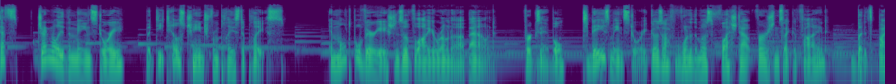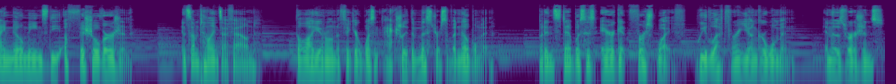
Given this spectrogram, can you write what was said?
That's generally the main story, but details change from place to place, and multiple variations of La Llorona abound. For example, today's main story goes off of one of the most fleshed out versions I could find, but it's by no means the official version. In some tellings I found, the La Llorona figure wasn't actually the mistress of a nobleman, but instead was his arrogant first wife, who he left for a younger woman. In those versions,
